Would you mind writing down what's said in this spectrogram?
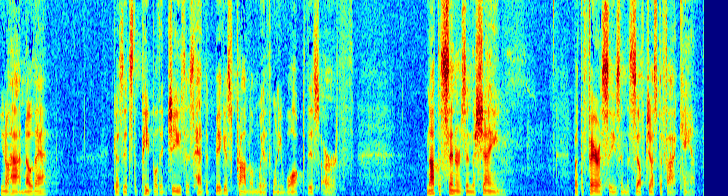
You know how I know that? Because it's the people that Jesus had the biggest problem with when he walked this earth. Not the sinners in the shame, but the Pharisees in the self justify camp.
